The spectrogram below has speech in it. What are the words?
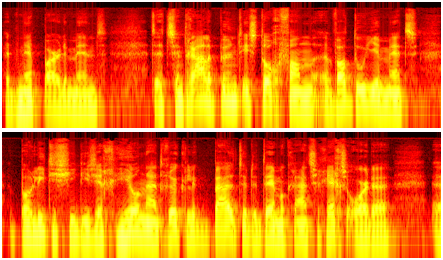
het nep-parlement. Het, centrale punt is toch van eh, wat doe je met politici die zich heel nadrukkelijk buiten de democratische rechtsorde uh,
